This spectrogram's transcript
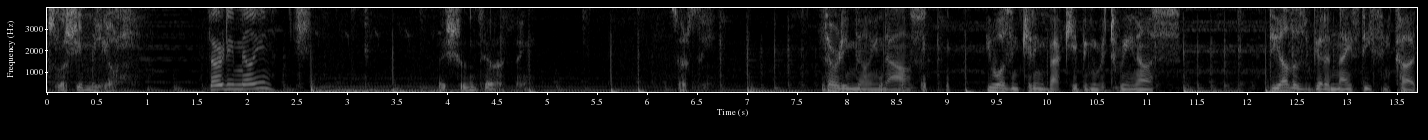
Slushing million. 30 million? They shouldn't tell a thing. Thirsty. $30 million. he wasn't kidding about keeping it between us. The others would get a nice, decent cut.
